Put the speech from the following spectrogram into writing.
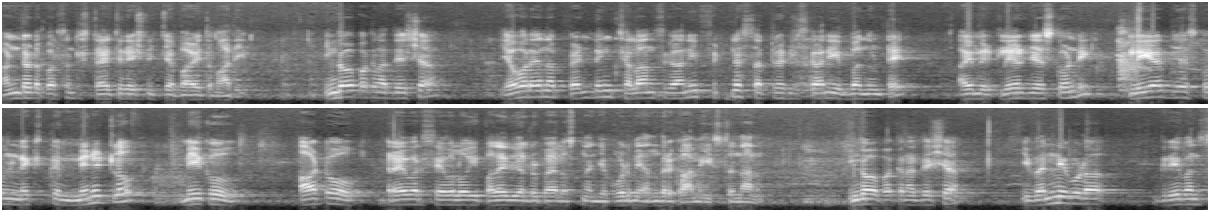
హండ్రెడ్ పర్సెంట్ స్టాచ్యురేషన్ ఇచ్చే బాధ్యత మాది. ఇంకొక పక్కన దేశ ఎవరైనా పెండింగ్ చలాన్స్ కానీ ఫిట్నెస్ సర్టిఫికెట్స్ కానీ ఇబ్బంది ఉంటే అవి మీరు క్లియర్ చేసుకోండి. క్లియర్ చేసుకుని నెక్స్ట్ మినిట్లో మీకు ఆటో డ్రైవర్ సేవలో ఈ పదహైదు వేల రూపాయలు వస్తుందని చెప్పి కూడా మీ అందరికి హామీ ఇస్తున్నాను. ఇంకో పక్కన దిశ ఇవన్నీ కూడా గ్రీవెన్స్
